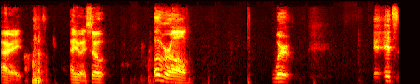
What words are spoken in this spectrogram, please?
All right. Anyway, so overall, we're it's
